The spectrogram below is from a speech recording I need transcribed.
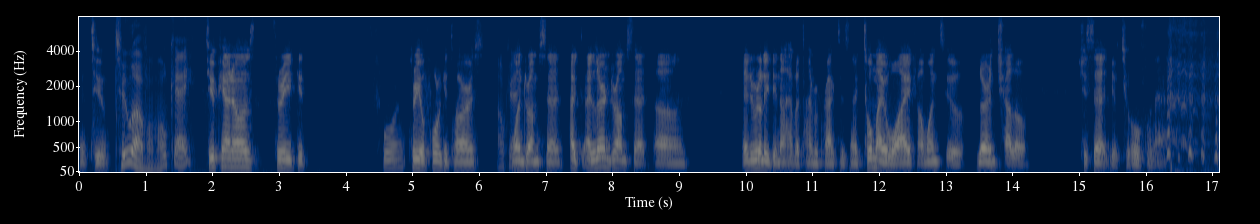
Yeah, two. Two of them. Okay. Two pianos, three, four, three or four guitars. Okay. One drum set. I I learned drum set. Uh, it really did not have a time to practice. I told my wife I want to learn cello. She said, "You're too old for that."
